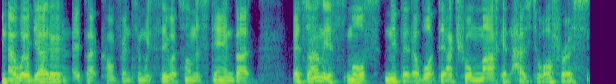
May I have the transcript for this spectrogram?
You know, we go to an AFAC conference and we see what's on the stand, but it's only a small snippet of what the actual market has to offer us.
